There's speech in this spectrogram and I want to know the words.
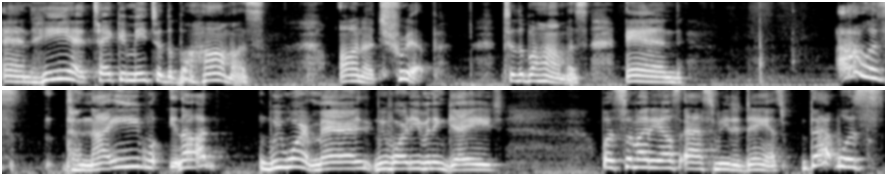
And he had taken me to the Bahamas on a trip to the Bahamas. And I was naive, you know, I, we weren't married, we weren't even engaged. But somebody else asked me to dance. That was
